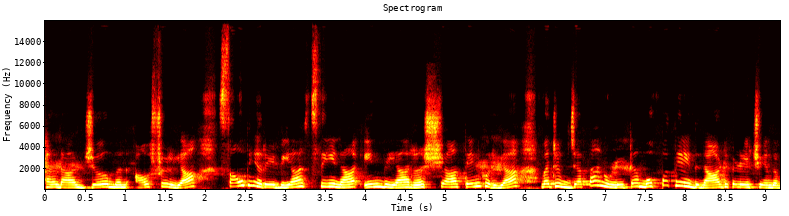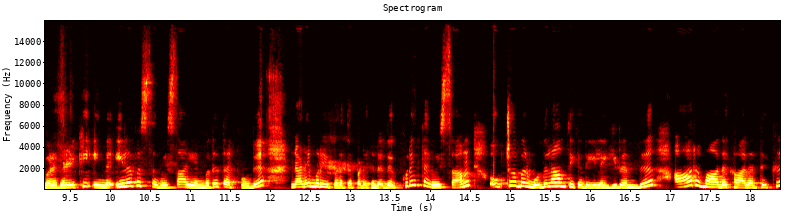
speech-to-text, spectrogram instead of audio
Canada German Australia Saudi Arabia China India Russia தென்கொரியா மற்றும் ஜப்பான் உள்ளிட்ட முப்பத்தி ஐந்து நாடுகளைச் சேர்ந்தவர்களுக்கு இந்த இலவச விசா என்பது தற்போது தற்போது நடைமுறைப்படுத்தப்படுகிறது குறித்த விசா அக்டோபர் முதலாம் தேதியில இருந்து ஆறு மாத காலத்துக்கு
